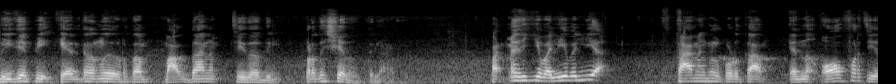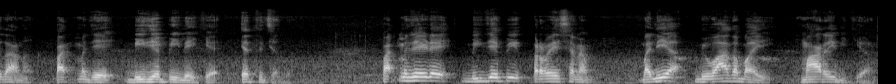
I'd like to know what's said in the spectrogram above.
ബി ജെ പി കേന്ദ്ര നേതൃത്വം വാഗ്ദാനം ചെയ്തതിൽ പ്രതിഷേധത്തിലാണ്. പത്മജയ്ക്ക് വലിയ വലിയ സ്ഥാനങ്ങൾ കൊടുക്കാം എന്ന് ഓഫർ ചെയ്താണ് പത്മജയെ ബി ജെ പിയിലേക്ക് എത്തിച്ചത്. പത്മജയുടെ ബി ജെ പി പ്രവേശനം വലിയ വിവാദമായി മാറിയിരിക്കുകയാണ്.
